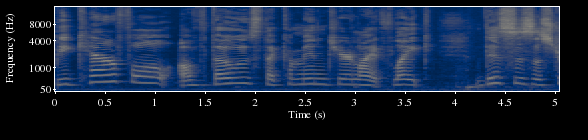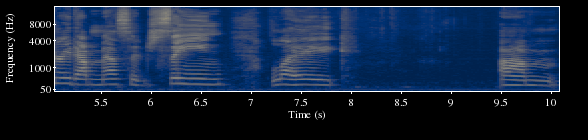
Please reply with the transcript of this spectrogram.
be careful of those that come into your life. Like, this is a straight up message saying, like, um,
